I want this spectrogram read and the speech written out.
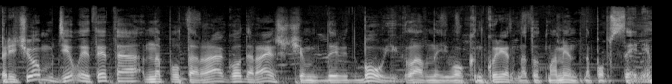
Причем делает это на полтора года раньше, чем Дэвид Боуи, главный его конкурент на тот момент на поп-сцене.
